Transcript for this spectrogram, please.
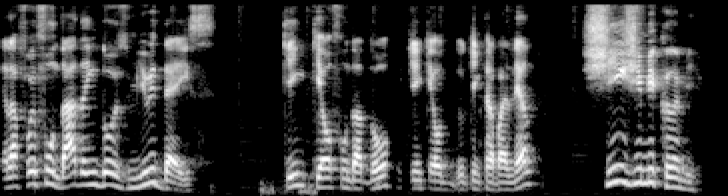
Ela foi fundada em 2010. Quem que é o fundador? Quem que é o quem que trabalha nela? Shinji Mikami.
